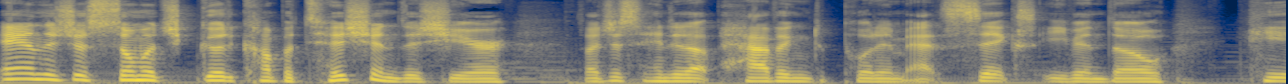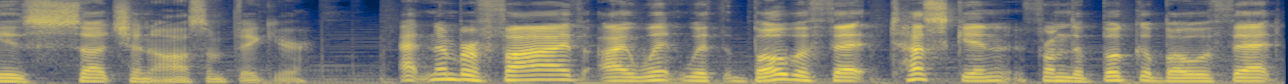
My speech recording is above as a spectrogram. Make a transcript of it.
And there's just so much good competition this year. So I just ended up having to put him at six, even though he is such an awesome figure. At number five, I went with Boba Fett Tusken from the Book of Boba Fett.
